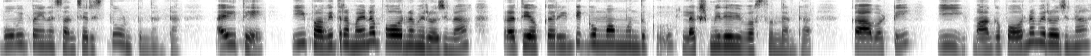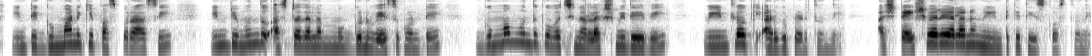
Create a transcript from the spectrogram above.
భూమిపైన సంచరిస్తూ ఉంటుందంట. అయితే ఈ పవిత్రమైన పౌర్ణమి రోజున ప్రతి ఒక్కరింటి గుమ్మం ముందుకు లక్ష్మీదేవి వస్తుందంట. కాబట్టి ఈ మాఘ పౌర్ణమి రోజున ఇంటి గుమ్మానికి పసుపు రాసి ఇంటి ముందు అష్టదళ ముగ్గును వేసుకుంటే గుమ్మం ముందుకు వచ్చిన లక్ష్మీదేవి మీ ఇంట్లోకి అడుగు పెడుతుంది. అష్టైశ్వర్యాలను మీ ఇంటికి తీసుకొస్తుంది.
